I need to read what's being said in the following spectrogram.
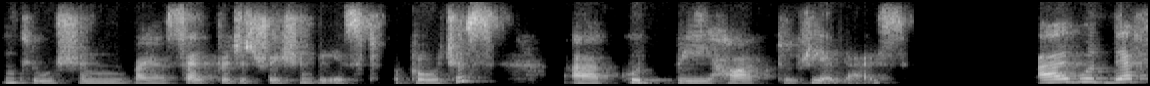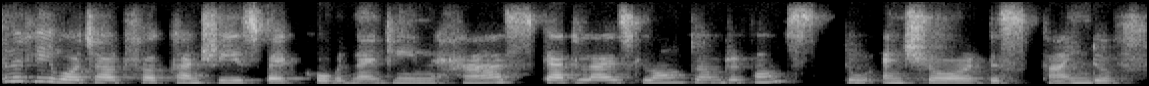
inclusion via self registration based approaches uh, could be hard to realize. I would definitely watch out for countries where COVID 19 has catalyzed long term reforms to ensure this kind of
